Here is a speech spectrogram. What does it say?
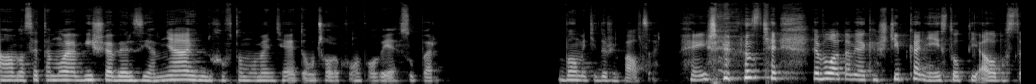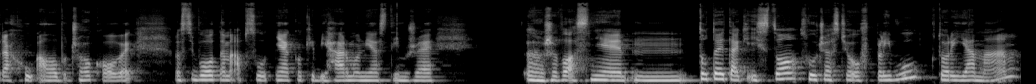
um, vlastne tá moja vyššia verzia mňa jednoducho v tom momente tomu človeku len povie super, veľmi ti držím palce. Hej, že proste nebola tam nejaká štipka neistoty alebo strachu alebo čohokoľvek. Proste bolo tam absolútne ako keby harmonia s tým, že e, že vlastne mm, toto je takisto súčasťou vplyvu, ktorý ja mám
